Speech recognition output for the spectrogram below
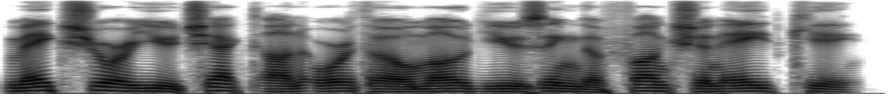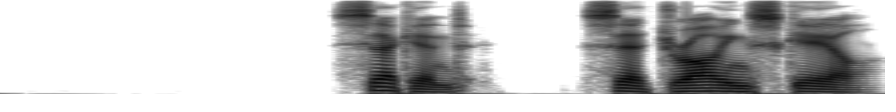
Make sure you checked on ortho mode using the function 8 key. Second, set drawing scale.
